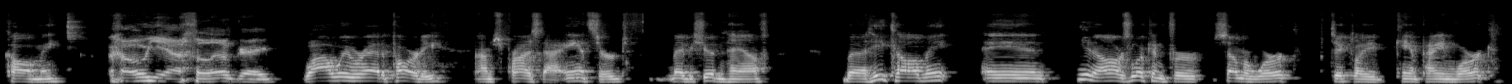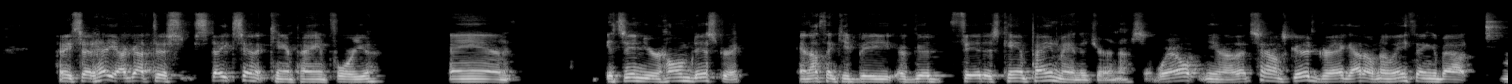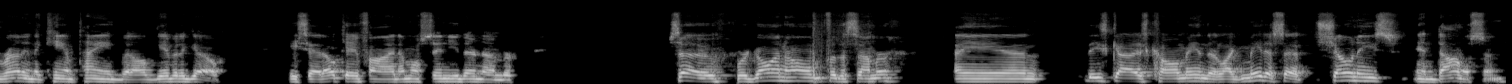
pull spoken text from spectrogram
called me. Oh yeah, I love Greg. While we were at a party, I'm surprised I answered. Maybe shouldn't have. But he called me and, you know, I was looking for summer work, particularly campaign work. And he said, Hey, I got this state Senate campaign for you. And it's in your home district. And I think you'd be a good fit as campaign manager. And I said, Well, you know, that sounds good, Greg. I don't know anything about running a campaign, but I'll give it a go. He said, okay, fine. I'm going to send you their number. So we're going home for the summer and these guys call me and they're like, meet us at Shoney's in Donelson,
